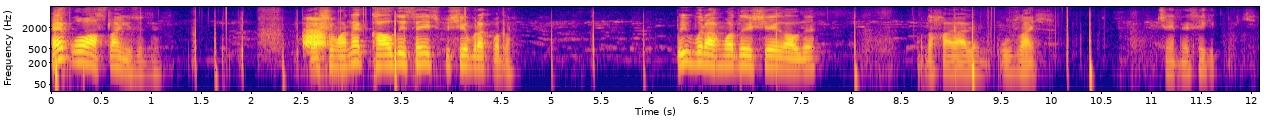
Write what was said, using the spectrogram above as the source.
Hep o aslan yüzünden. Başıma ne kaldıysa hiçbir şey bırakmadı. Bir bırakmadığı şey kaldı. O da hayalim uzay. Cennete gitmek.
